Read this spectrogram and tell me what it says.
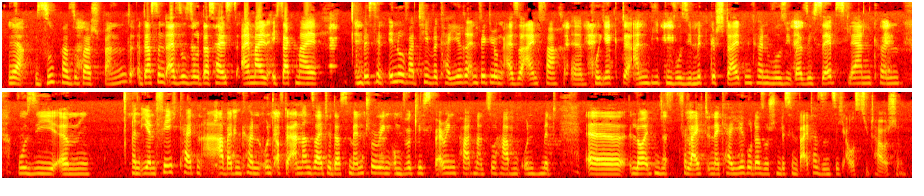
Ja, super, super spannend. Das sind also so, das heißt einmal, ich sag mal, ein bisschen innovative Karriereentwicklung, also einfach äh, Projekte anbieten, wo sie mitgestalten können, wo sie über sich selbst lernen können, wo sie ähm, an ihren Fähigkeiten arbeiten können und auf der anderen Seite das Mentoring, um wirklich Sparring-Partner zu haben und mit äh, Leuten, die vielleicht in der Karriere oder so schon ein bisschen weiter sind, sich auszutauschen.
